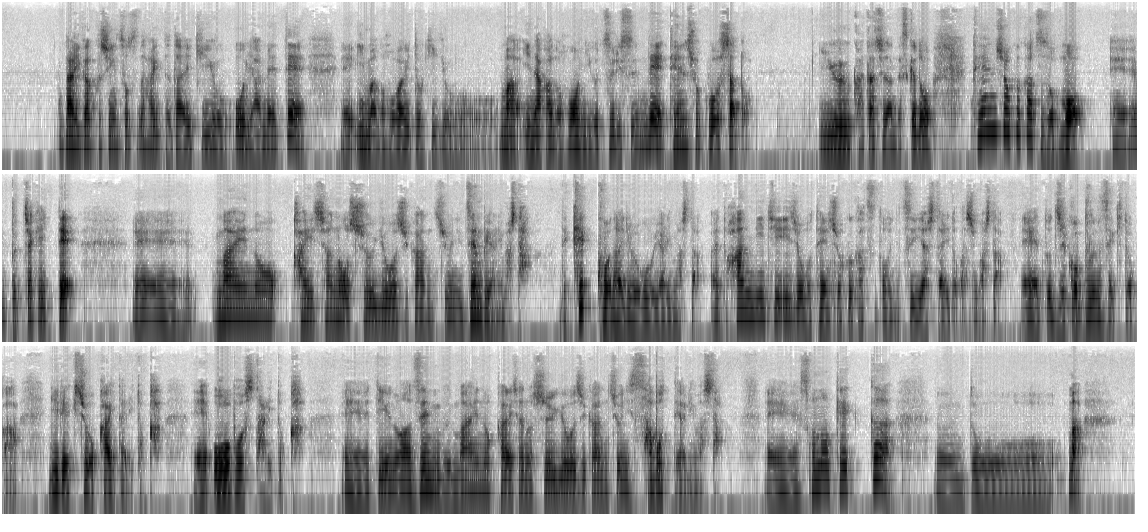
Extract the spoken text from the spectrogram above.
大学新卒で入った大企業を辞めて、今のホワイト企業、まあ、田舎の方に移り住んで転職をしたという形なんですけど、転職活動も、えー、ぶっちゃけ言って、えー、前の会社の就業時間中に全部やりました。で、結構な量をやりました。えっと、半日以上転職活動に費やしたりとかしました。えっと、自己分析とか、履歴書を書いたりとか、えー、応募したりとか、えー、っていうのは全部前の会社の就業時間中にサボってやりました。えー、その結果、うんと、まあ、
